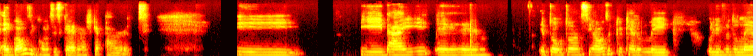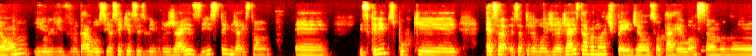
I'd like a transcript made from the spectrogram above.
É igualzinho como se escreve, eu acho que é Parrot. E, e daí é, eu tô, tô ansiosa porque eu quero ler o livro do Leon e o livro da Lúcia. Eu sei que esses livros já existem, já estão é, escritos, porque essa, essa trilogia já estava no Wattpad, ela só está relançando no,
